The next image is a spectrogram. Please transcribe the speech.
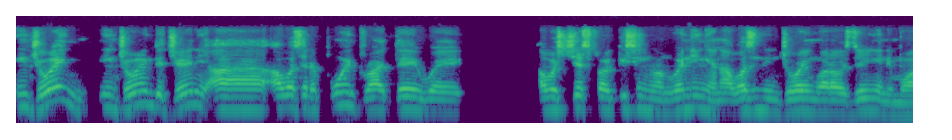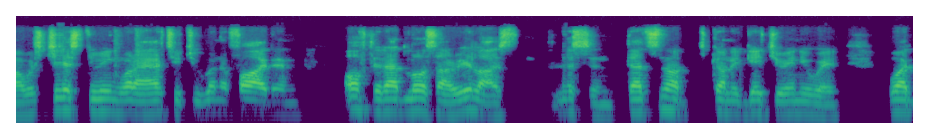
enjoying enjoying the journey. Uh, I was at a point right there where I was just focusing on winning, and I wasn't enjoying what I was doing anymore. I was just doing what I had to to win a fight. And after that loss, I realized, listen, that's not going to get you anywhere. What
